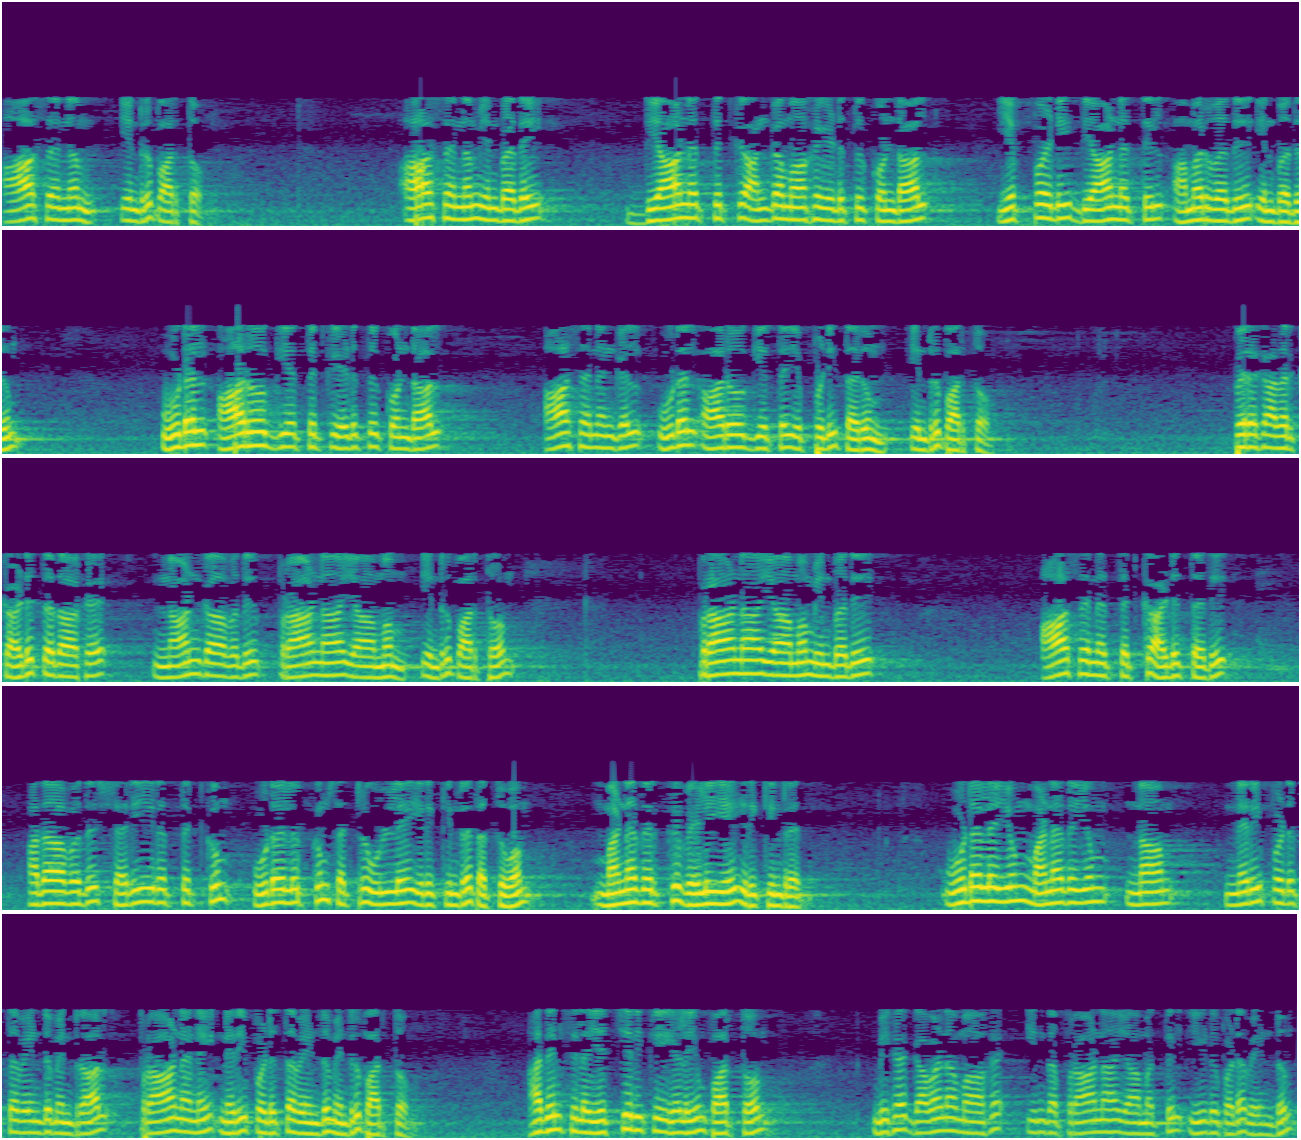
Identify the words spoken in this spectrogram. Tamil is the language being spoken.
ஆசனம் என்று பார்த்தோம். ஆசனம் என்பதை தியானத்திற்கு அங்கமாக எடுத்துக்கொண்டால் எப்படி தியானத்தில் அமர்வது என்பதும் உடல் ஆரோக்கியத்திற்கு எடுத்துக்கொண்டால் ஆசனங்கள் உடல் ஆரோக்கியத்தை எப்படி தரும் என்று பார்த்தோம். பிறகு அதற்கு அடுத்ததாக நான்காவது பிராணாயாமம் என்று பார்த்தோம். பிராணாயாமம் என்பது ஆசனத்திற்கு அடுத்தது. அதாவது சரீரத்திற்கும் உடலுக்கும் சற்று உள்ளே இருக்கின்ற தத்துவம் மனதிற்கு வெளியே இருக்கின்றது. உடலையும் மனதையும் நாம் நெறிப்படுத்த வேண்டுமென்றால் பிராணனை நெறிப்படுத்த வேண்டும் என்று பார்த்தோம். அதில் சில எச்சரிக்கைகளையும் பார்த்தோம். மிக கவனமாக இந்த பிராணாயாமத்தில் ஈடுபட வேண்டும்.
